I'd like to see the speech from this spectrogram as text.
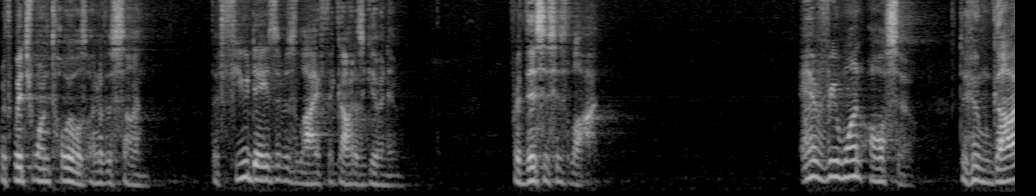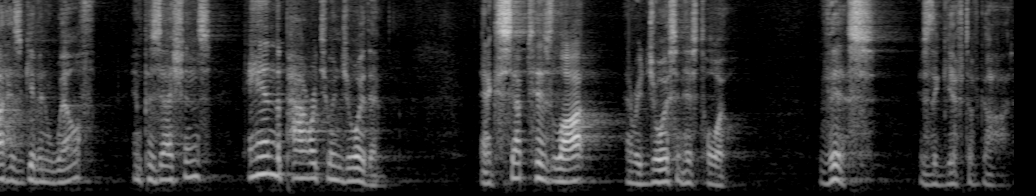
with which one toils under the sun, the few days of his life that God has given him. For this is his lot everyone also to whom God has given wealth and possessions and the power to enjoy them, and accept his lot and rejoice in his toil. This is the gift of God.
